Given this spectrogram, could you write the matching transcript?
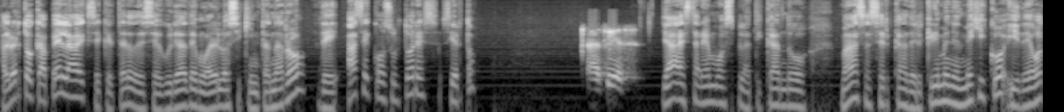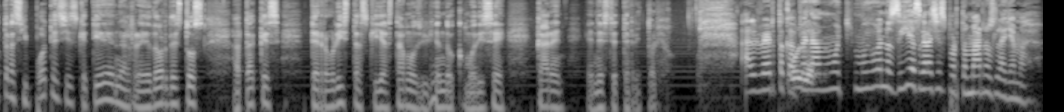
Alberto Capela, exsecretario de Seguridad de Morelos y Quintana Roo, de Hace Consultores, ¿cierto? Así es. Ya estaremos platicando más acerca del crimen en México y de otras hipótesis que tienen alrededor de estos ataques terroristas que ya estamos viviendo, como dice Karen, en este territorio. Alberto Capela, muy, muy buenos días, gracias por tomarnos la llamada.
